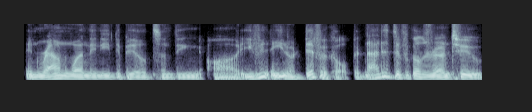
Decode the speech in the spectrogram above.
in round one. They need to build something uh, even you know difficult, but not as difficult as round two.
